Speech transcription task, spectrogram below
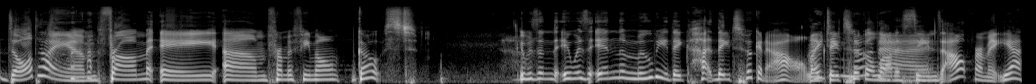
adult I am from a um, from a female ghost. It was in it was in the movie. They cut they took it out. Like they took a lot of scenes out from it. Yeah.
